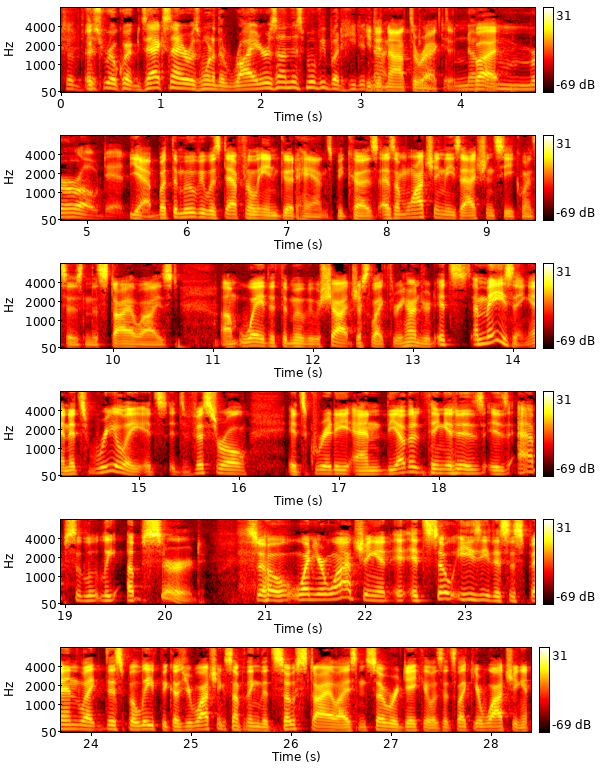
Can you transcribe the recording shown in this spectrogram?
So just real quick, Zack Snyder was one of the writers on this movie, but he did He did not direct it, No, but- Murro did. Yeah, but the movie was definitely in good hands because as I'm watching these action sequences and the stylized um, way that the movie was shot, just like 300, it's amazing and it's really it's it's visceral, it's gritty, and the other thing it is is absolutely absurd. So when you're watching it, it, it's so easy to suspend like disbelief because you're watching something that's so stylized and so ridiculous. It's like you're watching it.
